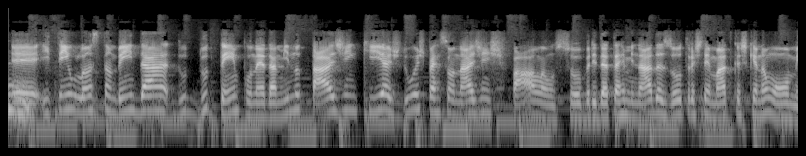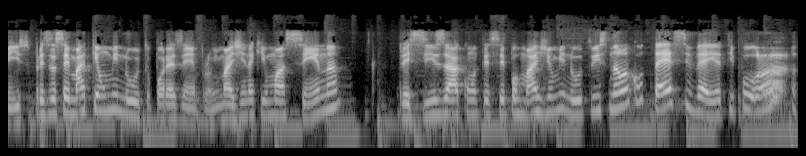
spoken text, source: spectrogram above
Hum. é, e tem o lance também da, do, do tempo, né? Da minutagem que as duas personagens falam sobre determinadas outras temáticas que não homem. Isso precisa ser mais que um minuto, por exemplo. Imagina que uma cena precisa acontecer por mais de um minuto. Isso não acontece, velho. É tipo, ah!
